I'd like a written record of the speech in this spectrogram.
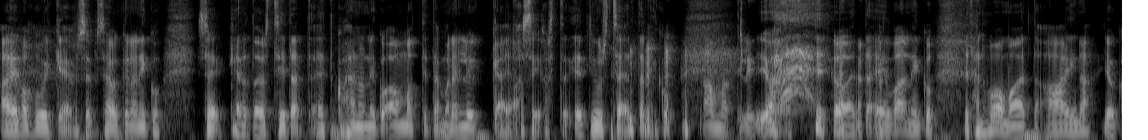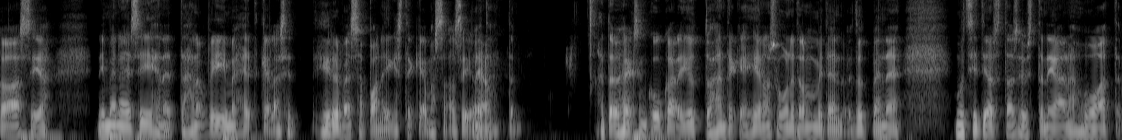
aivan huikea. Se, se on kyllä niin kuin, se kertoo just siitä, että, että kun hän on niin kuin ammatti tämmöinen lykkääjä asioista. Että just se, että niin kuin, joo, joo, että ei vaan niin kuin, että hän huomaa, että aina joka asia niin menee siihen, että hän on viime hetkellä sit hirveässä paniikissa tekemässä asioita. Joo. Että että yhdeksän kuukauden juttu, hän tekee hienon suunnitelman, miten jutut menee. Mutta sitten jostain syystä niin aina huomaa, että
